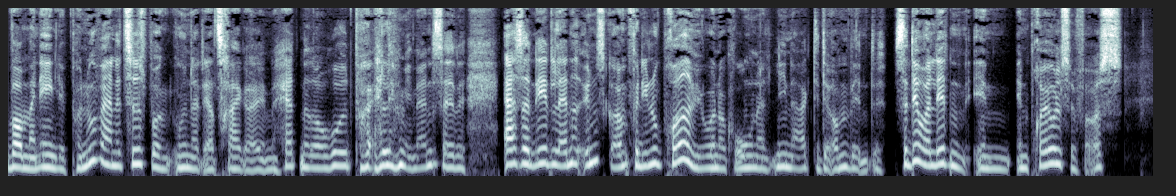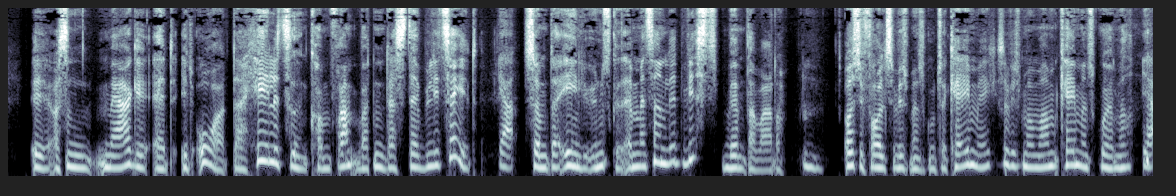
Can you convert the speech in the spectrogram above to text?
hvor man egentlig på nuværende tidspunkt, uden at jeg trækker en hat ned over hovedet på alle mine ansatte, er sådan et eller andet ønske om, fordi nu prøvede vi jo under corona lige nøjagtigt det omvendte. Så det var lidt en, en, en prøvelse for os, øh, og sådan mærke, at et ord, der hele tiden kom frem, var den der stabilitet, Ja. som der egentlig ønskede. At man sådan lidt vidste, hvem der var der. Mm. Også i forhold til, hvis man skulle tage kage med, ikke? Så hvis man var meget kage, man skulle have med. Ja,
